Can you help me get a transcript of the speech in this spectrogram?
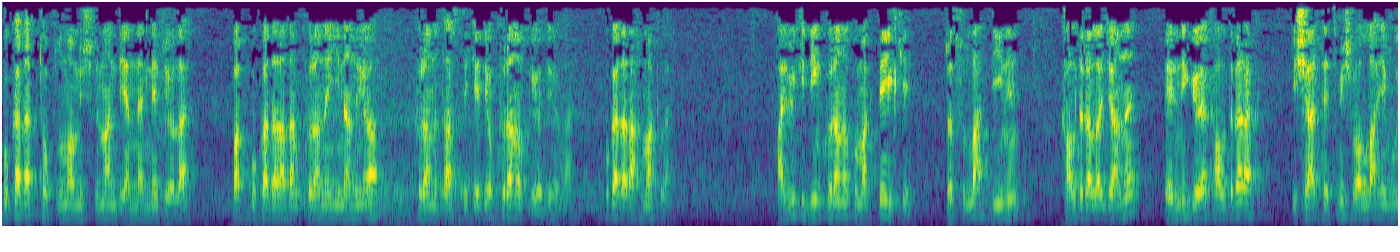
bu kadar topluma Müslüman diyenler ne diyorlar? Bak bu kadar adam Kur'an'a inanıyor, Kur'an'ı tasdik ediyor, Kur'an okuyor diyorlar. Bu kadar ahmaklar. Halbuki din Kur'an okumak değil ki. Resulullah dinin kaldırılacağını elini göğe kaldırarak işaret etmiş. Vallahi bu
